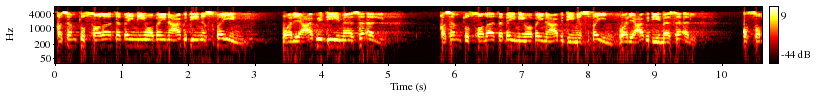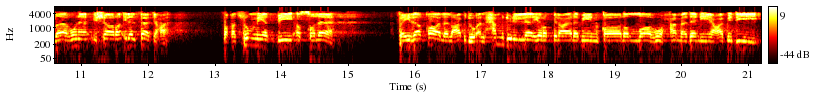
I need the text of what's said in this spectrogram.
قسمت الصلاة بيني وبين عبدي نصفين ولعبدي ما سأل قسمت الصلاة بيني وبين عبدي نصفين ولعبدي ما سأل الصلاة هنا إشارة إلى الفاتحة. فقد سميت بالصلاة. فإذا قال العبد الحمد لله رب العالمين قال الله حمدني عبدي.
